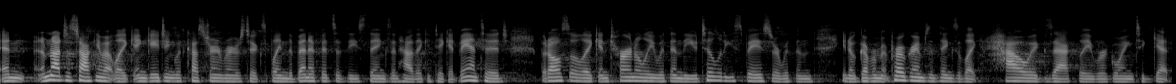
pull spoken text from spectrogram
And I'm not just talking about like engaging with customers to explain the benefits of these things and how they can take advantage, but also like internally within the utility space or within, you know, government programs and things of like how exactly we're going to get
